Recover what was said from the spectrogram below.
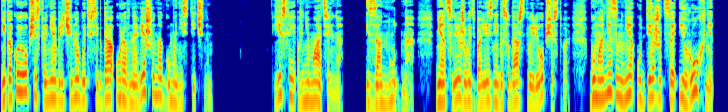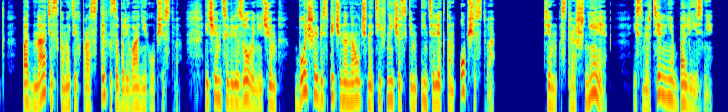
никакое общество не обречено быть всегда уравновешенно гуманистичным. Если внимательно и занудно не отслеживать болезни государства или общества, гуманизм не удержится и рухнет под натиском этих простых заболеваний общества. И чем цивилизованнее, чем больше обеспечено научно-техническим интеллектом общество, тем страшнее и смертельнее болезни,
